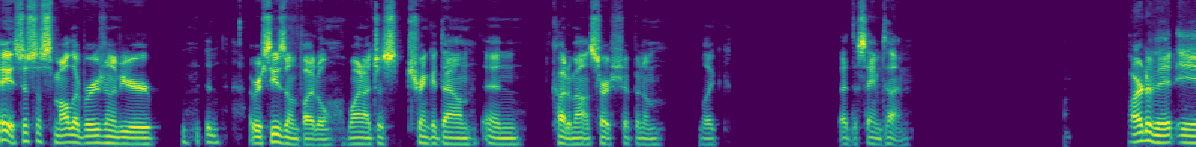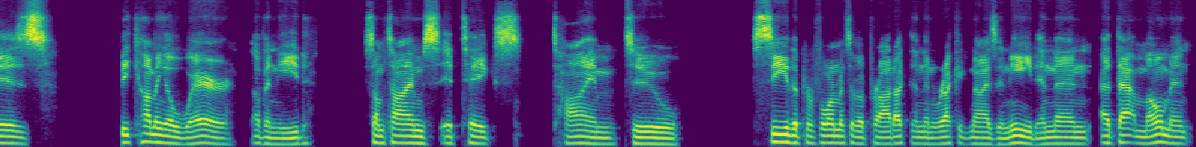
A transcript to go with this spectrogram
Hey, it's just a smaller version of your of your C-Zone Vital. Why not just shrink it down and cut them out and start shipping them like at the same time? Part of it is becoming aware of a need. Sometimes it takes time to see the performance of a product and then recognize a need. And then at that moment,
